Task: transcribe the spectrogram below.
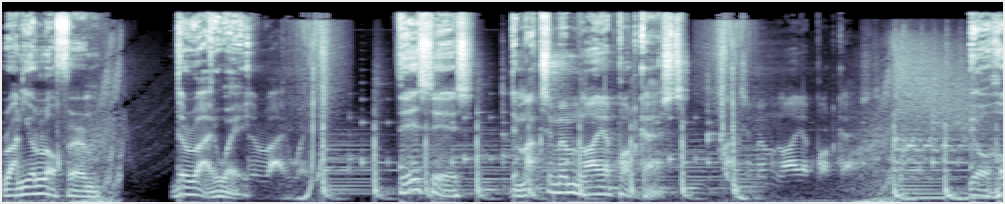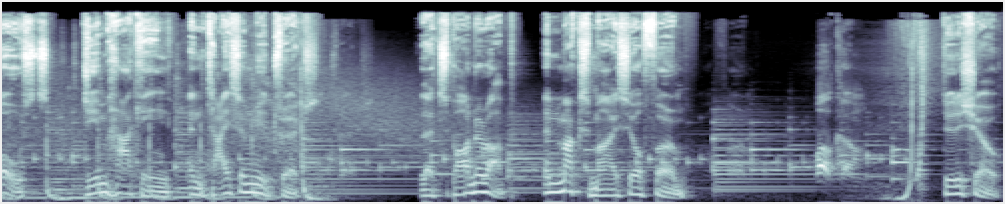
run your law firm the right way. This is the Maximum Lawyer Podcast. Maximum Lawyer Podcast. Your hosts, Jim Hacking and Tyson Mutrux. Let's partner up and maximize your firm. Welcome to the show.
